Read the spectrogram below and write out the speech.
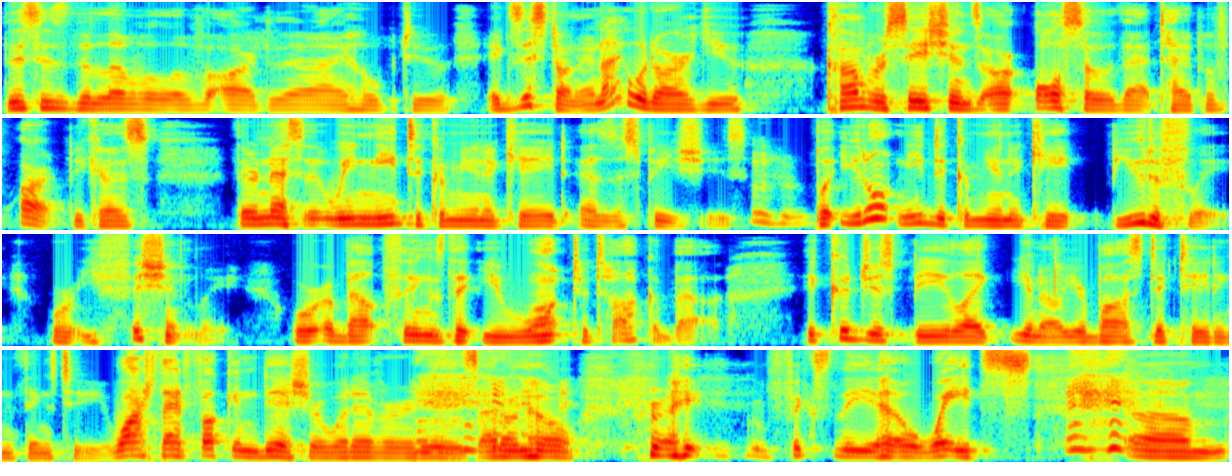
this is the level of art that I hope to exist on. And I would argue conversations are also that type of art because they're necessary. We need to communicate as a species, Mhm. but you don't need to communicate beautifully or efficiently or about things that you want to talk about. It could just be like, you know, your boss dictating things to you. Wash that fucking dish or whatever it is. I don't know, right? Fix the uh, weights. Um,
